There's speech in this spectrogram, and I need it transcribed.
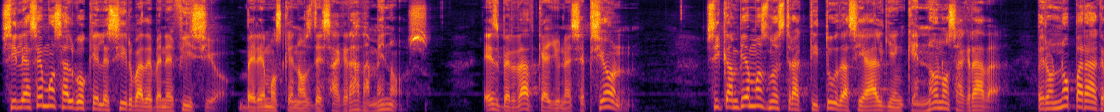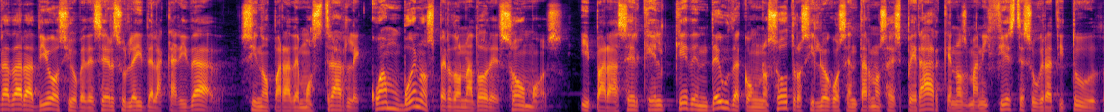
Si le hacemos algo que le sirva de beneficio, veremos que nos desagrada menos. Es verdad que hay una excepción, si cambiamos nuestra actitud hacia alguien que no nos agrada, pero no para agradar a Dios y obedecer su ley de la caridad, sino para demostrarle cuán buenos perdonadores somos, y para hacer que Él quede en deuda con nosotros y luego sentarnos a esperar que nos manifieste su gratitud,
